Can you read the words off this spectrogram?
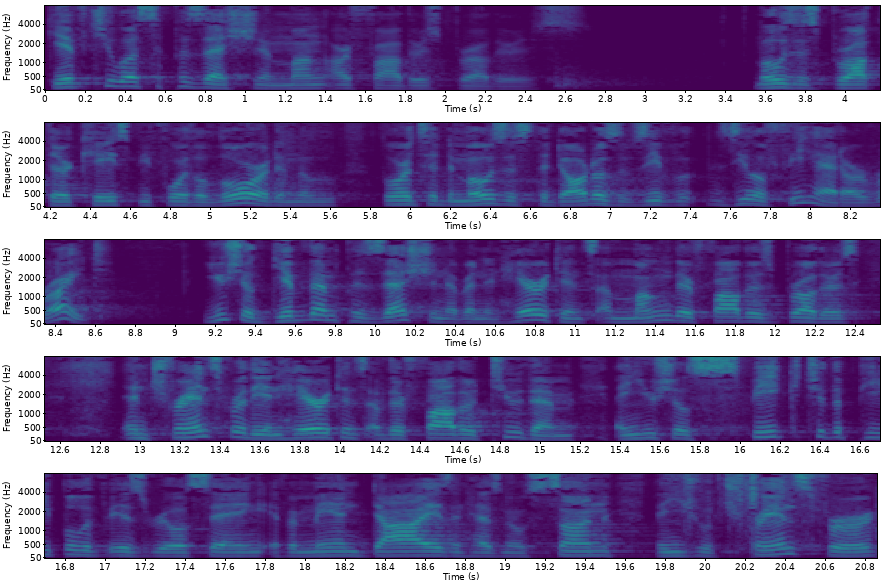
Give to us a possession among our father's brothers. Moses brought their case before the Lord, and the Lord said to Moses, The daughters of Zelophehad are right. You shall give them possession of an inheritance among their father's brothers, and transfer the inheritance of their father to them, and you shall speak to the people of Israel, saying, If a man dies and has no son, then you shall transfer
